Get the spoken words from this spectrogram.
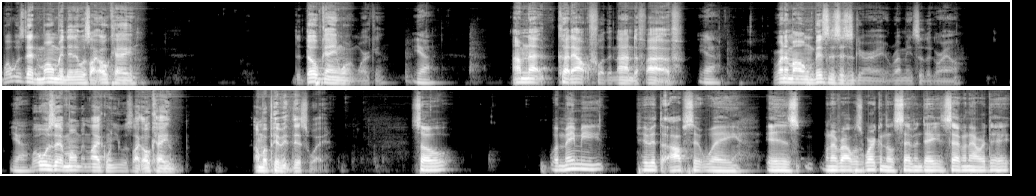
what was that moment that it was like okay the dope game wasn't working Yeah, i'm not cut out for the nine to five yeah, running my own business is going to run me to the ground yeah. what was that moment like when you was like okay i'm gonna pivot this way So, what made me pivot the opposite way is whenever I was working those seven days, seven hour day,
